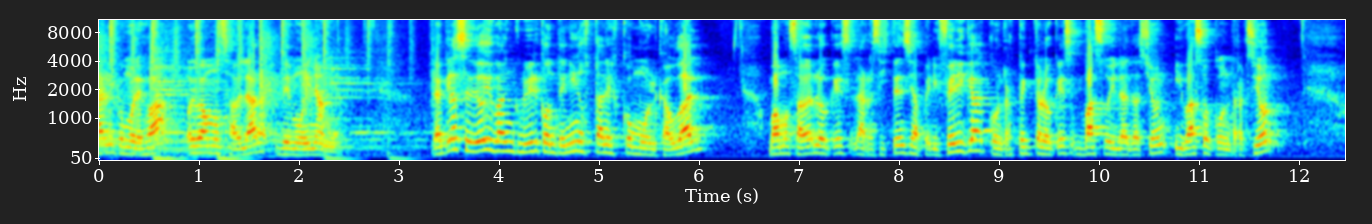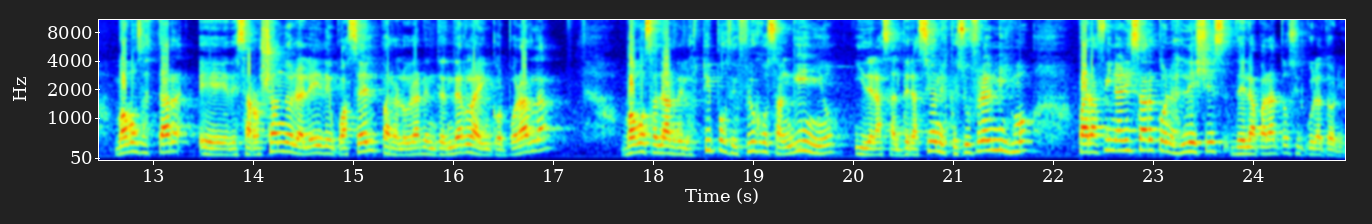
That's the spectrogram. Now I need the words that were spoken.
tal? ¿Cómo les va? Hoy vamos a hablar de hemodinamia. La clase de hoy va a incluir contenidos tales como el caudal, vamos a ver lo que es la resistencia periférica con respecto a lo que es vasodilatación y vasocontracción. Vamos a estar eh, desarrollando la ley de Poiseuille para lograr entenderla e incorporarla. Vamos a hablar de los tipos de flujo sanguíneo y de las alteraciones que sufre el mismo para finalizar con las leyes del aparato circulatorio.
